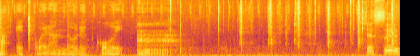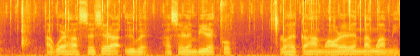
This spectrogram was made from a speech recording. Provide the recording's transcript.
Ha'ekuéra ndorekói. Ah. Che sy, aguera hase che ra'ýpe ha che rembireko. Roheka hag̃ua orerendaguami.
